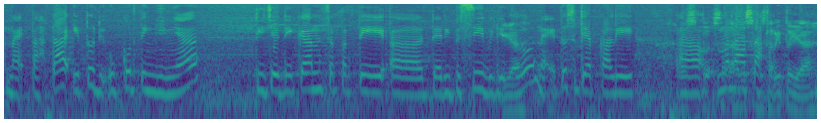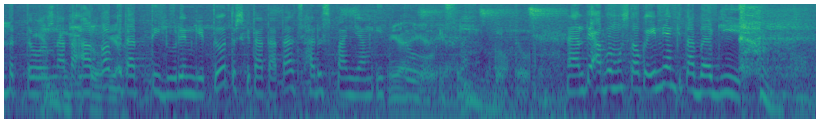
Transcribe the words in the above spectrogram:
naik tahta itu diukur tingginya dijadikan seperti eh, dari besi begitu. Nah itu setiap kali Harus be- menata harus itu ya? betul Iya, menata apa kita tidurin gitu terus kita tata harus panjang itu istilahnya begitu. Nanti apa mustoko ini yang kita bagi.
